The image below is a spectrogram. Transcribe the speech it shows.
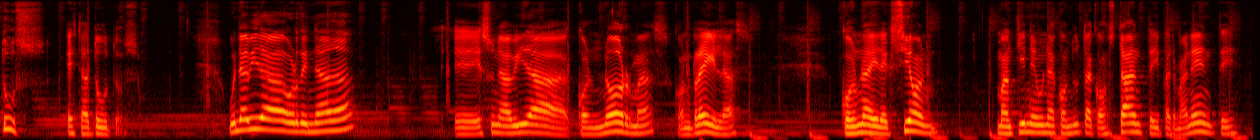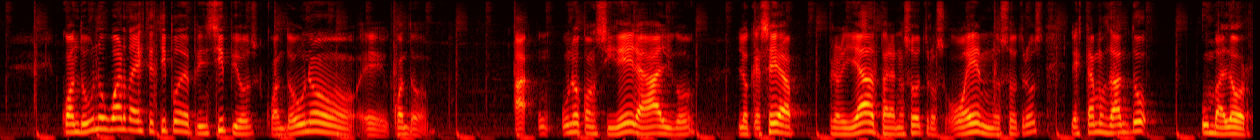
tus estatutos. Una vida ordenada eh, es una vida con normas, con reglas, con una dirección, mantiene una conducta constante y permanente. Cuando uno guarda este tipo de principios, cuando uno, eh, cuando a- uno considera algo, lo que sea prioridad para nosotros o en nosotros, le estamos dando un valor.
